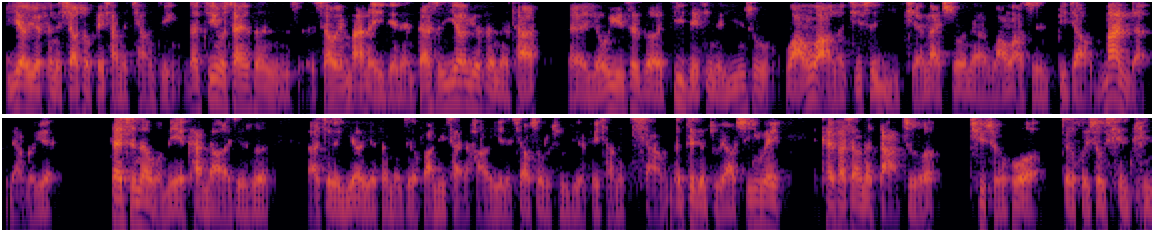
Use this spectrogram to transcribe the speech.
一二月份的销售非常的强劲。那进入三月份稍微慢了一点点，但是一二月份呢，它呃，由于这个季节性的因素，往往呢，其实以前来说呢，往往是比较慢的两个月。但是呢，我们也看到了，就是说啊，这个一二月份的这个房地产的行业的销售的数据非常的强。那这个主要是因为开发商的打折、去存货、这个回收现金，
